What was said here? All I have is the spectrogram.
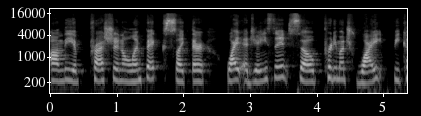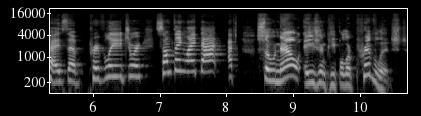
on the oppression Olympics. Like they're white adjacent, so pretty much white because of privilege or something like that. I've- so now Asian people are privileged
